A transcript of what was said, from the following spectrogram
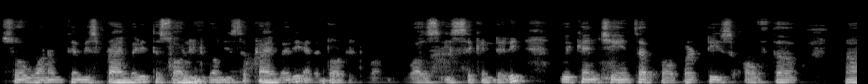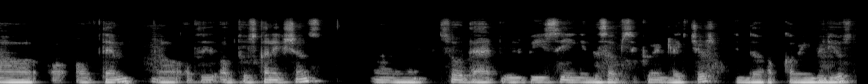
So one of them is primary the solid one is the primary and the dotted was is secondary we can change the properties of the uh, of them uh, of the of those connections um, so that we'll be seeing in the subsequent lectures in the upcoming videos.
